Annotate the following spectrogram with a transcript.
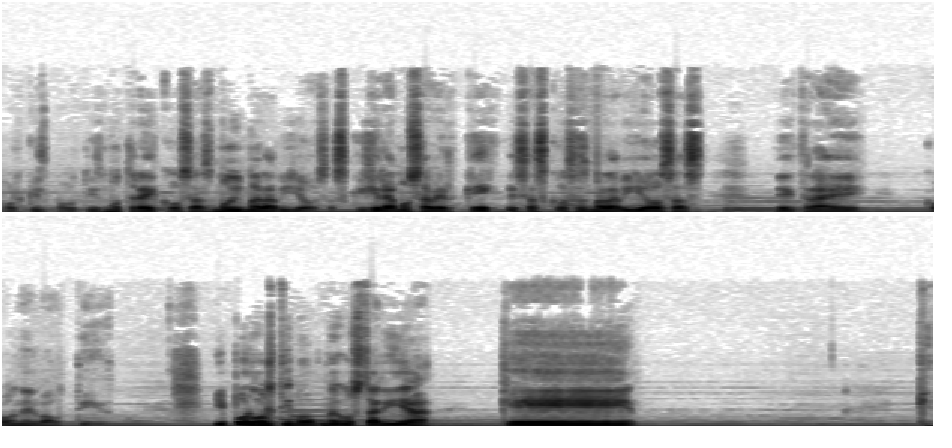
Porque el bautismo trae cosas muy maravillosas. Quisiéramos saber qué esas cosas maravillosas te trae con el bautismo. Y por último, me gustaría que, que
